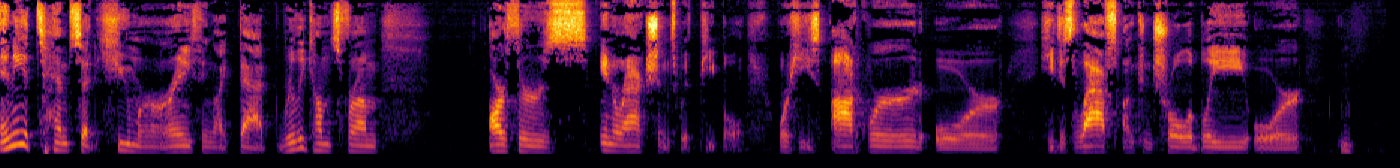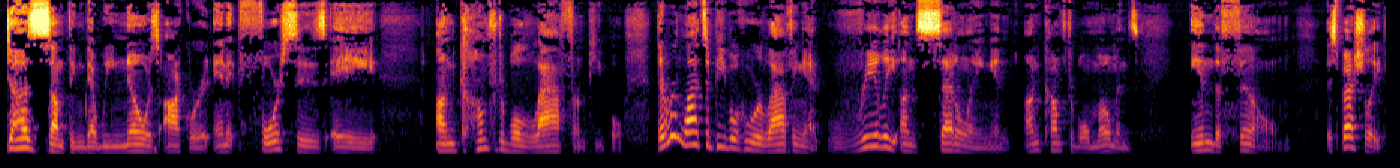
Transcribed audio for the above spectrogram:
Any attempts at humor or anything like that really comes from Arthur's interactions with people, where he's awkward or he just laughs uncontrollably or does something that we know is awkward and it forces a uncomfortable laugh from people. There were lots of people who were laughing at really unsettling and uncomfortable moments in the film, especially.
